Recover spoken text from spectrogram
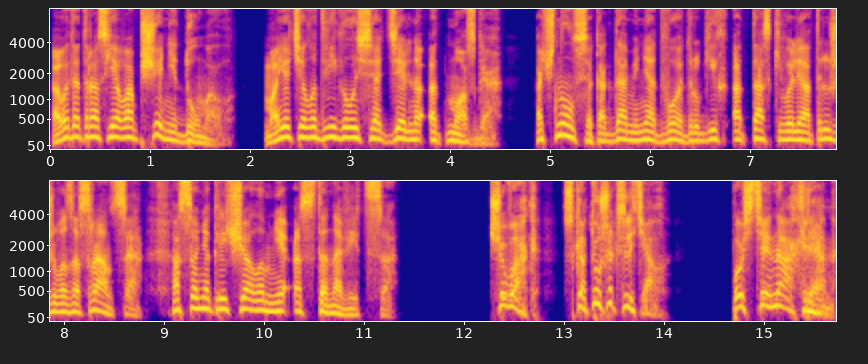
А в этот раз я вообще не думал. Мое тело двигалось отдельно от мозга. Очнулся, когда меня двое других оттаскивали от рыжего засранца, а Соня кричала мне остановиться. «Чувак, с катушек слетел?» «Пусти нахрен!»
